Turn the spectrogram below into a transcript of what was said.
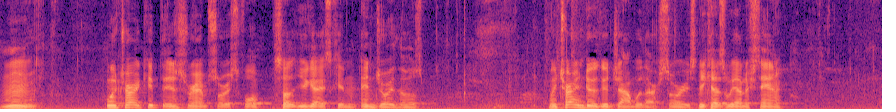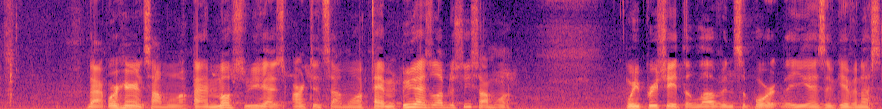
Mmm. We try to keep the Instagram stories full so that you guys can enjoy those. We try and do a good job with our stories because we understand that we're here in Samoa and most of you guys aren't in Samoa and you guys love to see Samoa. We appreciate the love and support that you guys have given us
